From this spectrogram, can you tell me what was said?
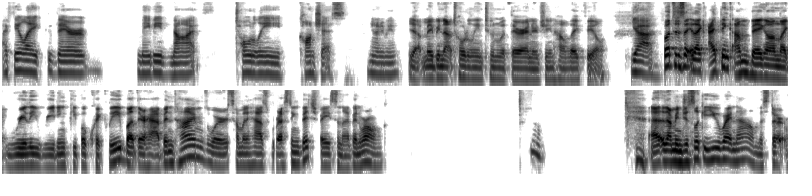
I feel like they're maybe not totally conscious. You know what I mean? Yeah, maybe not totally in tune with their energy and how they feel. Yeah. But to say, like, I think I'm big on like really reading people quickly, but there have been times where somebody has resting bitch face and I've been wrong. Hmm. Uh, I mean, just look at you right now, Mr.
